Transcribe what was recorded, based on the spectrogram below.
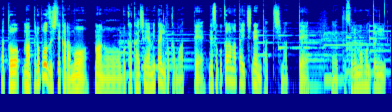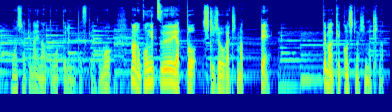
あと、まあ、プロポーズしてからも、まあ、あの、僕は会社辞めたりとかもあって、で、そこからまた1年経ってしまって、えっ、と、それも本当に申し訳ないなと思ってるんですけれども、まあ、あの、今月やっと式場が決まって、で、まあ、結婚式の日も決まって、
